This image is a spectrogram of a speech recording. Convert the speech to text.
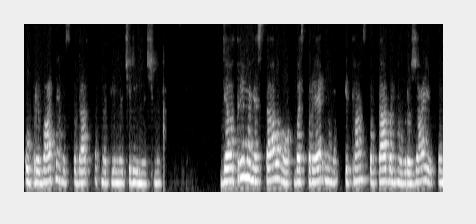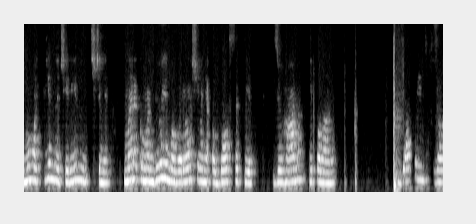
у приватних господарствах на півночі Рівненщини. Для отримання сталого, безперервного і транспортабельного врожаю в умовах півночі Рівненщини ми рекомендуємо вирощування обох сортів дзюгана і полана. Дякую за увагу.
